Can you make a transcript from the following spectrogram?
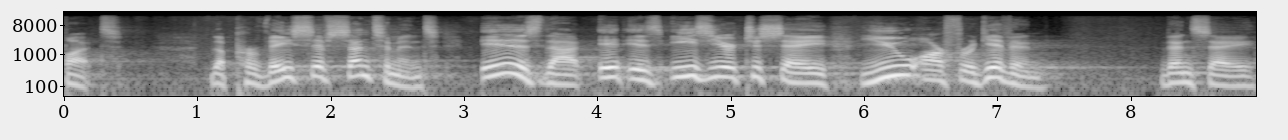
But the pervasive sentiment is that it is easier to say, You are forgiven, than say,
